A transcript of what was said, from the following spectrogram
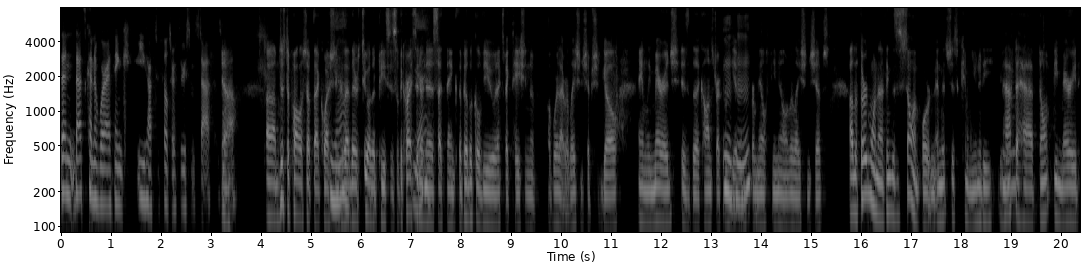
then that's kind of where i think you have to filter through some stuff as yeah. well um, just to polish up that question because yeah. there's two other pieces so the christ-centeredness yeah. i think the biblical view and expectation of of where that relationship should go. Namely, marriage is the construct we're given Mhm. for male female relationships. Uh, the third one, and I think this is so important, and it's just community. You have Mhm. to have. Don't be married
